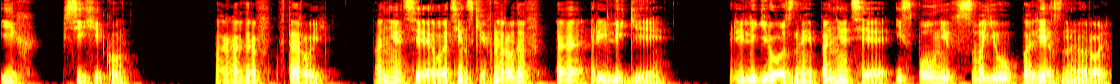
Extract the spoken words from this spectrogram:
их психику. Параграф 2. Понятие латинских народов о религии. Религиозные понятия, исполнив свою полезную роль,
